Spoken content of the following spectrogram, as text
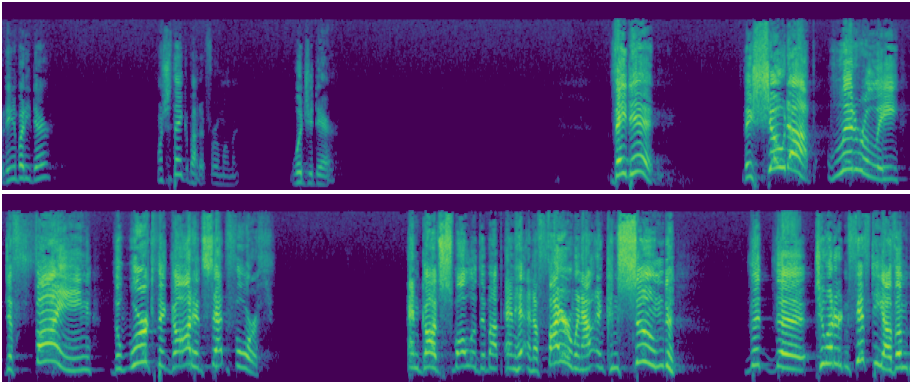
Would anybody dare? I want you to think about it for a moment. Would you dare? They did. They showed up literally defying the work that God had set forth. And God swallowed them up, and, and a fire went out and consumed the, the 250 of them.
